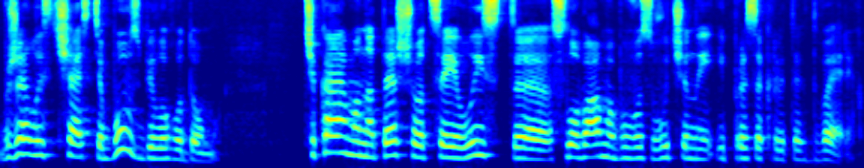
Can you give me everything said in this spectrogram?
Вже лист щастя був з Білого Дому. Чекаємо на те, що цей лист е, словами був озвучений і при закритих дверях.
